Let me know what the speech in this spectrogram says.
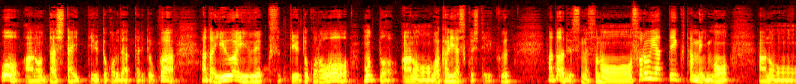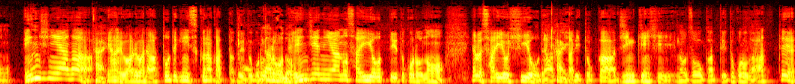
をあの出したいっていうところであったりとか、あとは UI、UX っていうところをもっとあの分かりやすくしていく。あとはですね、その、それをやっていくためにも、あの、エンジニアがはい、やはり我々圧倒的に少なかったというところがあって、なるほどエンジニアの採用っていうところの、やっぱり採用費用であったりとか、人件費の増加っていうところがあって、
